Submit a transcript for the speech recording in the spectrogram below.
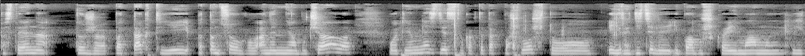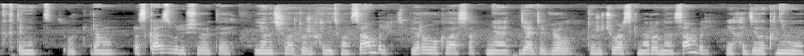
постоянно тоже под такт ей подтанцовывала. Она меня обучала. Вот, и у меня с детства как-то так пошло, что и родители, и бабушка, и мамы, и как-то они вот прям рассказывали все это. Я начала тоже ходить в ансамбль с первого класса. У меня дядя вел тоже чувашский народный ансамбль. Я ходила к нему,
